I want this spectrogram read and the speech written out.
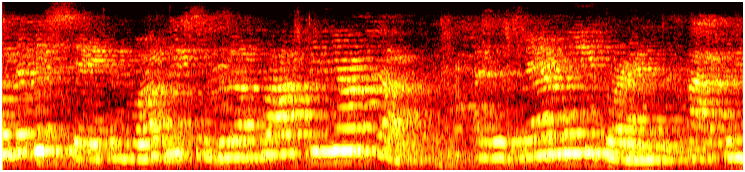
for a mistake and what we should across your and his family brand, Apple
